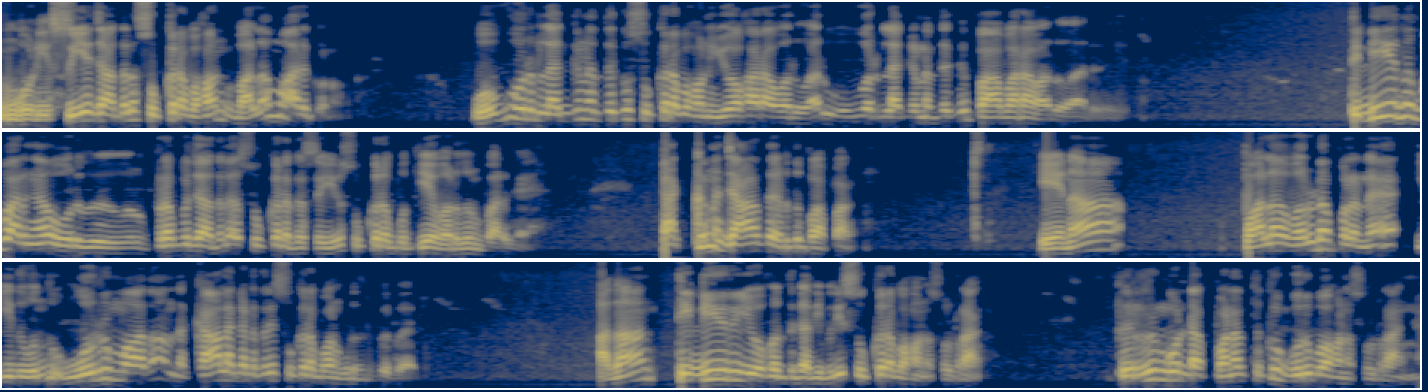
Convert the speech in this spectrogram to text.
உங்களுடைய சுய ஜாதகத்துல சுக்கர பகவான் பலமா இருக்கணும். ஒவ்வொரு லக்னத்துக்கும் சுக்கர பகவான் யோகாரா வருவார் ஒவ்வொரு லக்னத்துக்கு பாவாரா வருவாரு. திடீர்னு பாருங்க ஒரு ஒரு பிறப்பு ஜாதத்துல சுக்கிர திசையோ சுக்கர புத்தியோ வருதுன்னு பாருங்க. டக்குன்னு ஜாதத்தை எடுத்து பார்ப்பாங்க. ஏன்னா பல வருட பலனை இது வந்து ஒரு மாதம் அந்த காலகட்டத்திலே சுக்கிர பகவான் கொடுத்துட்டு போயிடுவார். அதான் திடீர் யோகத்துக்கு அதிபதி சுக்கிர பகவானை சொல்றாங்க. பெருங்கொண்ட பணத்துக்கு குரு பகவானை சொல்றாங்க.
